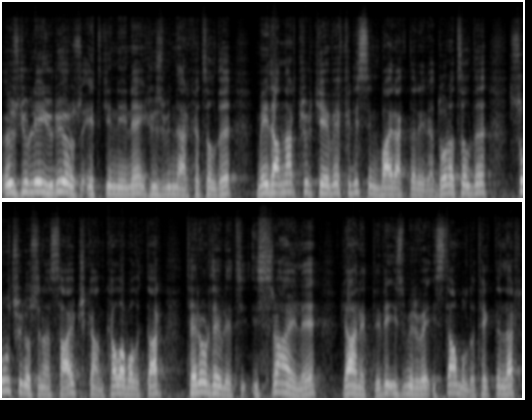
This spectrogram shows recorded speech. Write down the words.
Özgürlüğe Yürüyoruz etkinliğine yüz binler katıldı. Meydanlar Türkiye ve Filistin bayraklarıyla donatıldı. Sumut filosuna sahip çıkan kalabalıklar terör devleti İsrail'e lanetledi. İzmir ve İstanbul'da tekneler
